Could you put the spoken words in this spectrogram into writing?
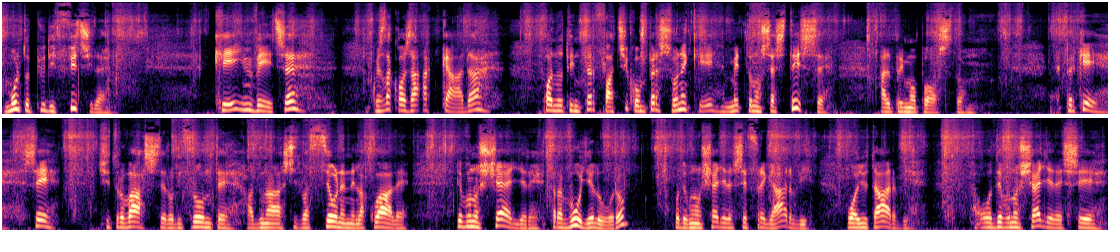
molto più difficile che invece questa cosa accada quando ti interfacci con persone che mettono se stesse al primo posto. Perché se ci trovassero di fronte ad una situazione nella quale devono scegliere tra voi e loro, o devono scegliere se fregarvi o aiutarvi, o devono scegliere se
